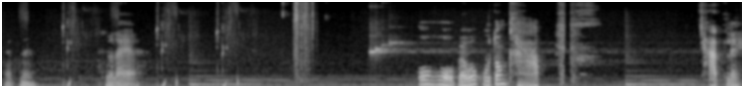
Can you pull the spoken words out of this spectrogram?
แบบนึงคืออะไรอะ โอ้โห แปลว่ากูต้องคราฟชัดเลย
